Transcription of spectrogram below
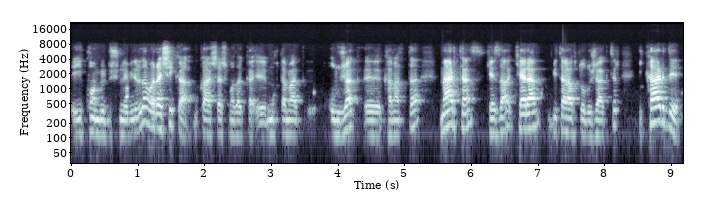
e, ilk 11 düşünülebilirdi ama Raşika bu karşılaşmada ka- e, muhtemel olacak e, kanatta. Mertens keza Kerem bir tarafta olacaktır. Icardi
